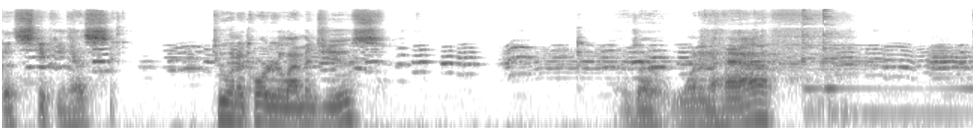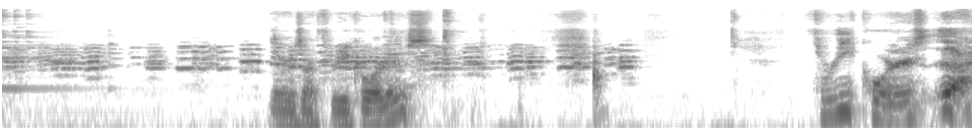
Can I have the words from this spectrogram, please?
the stickiness. Two and a quarter lemon juice. There's our one and a half. There's our three quarters. Three quarters ugh,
